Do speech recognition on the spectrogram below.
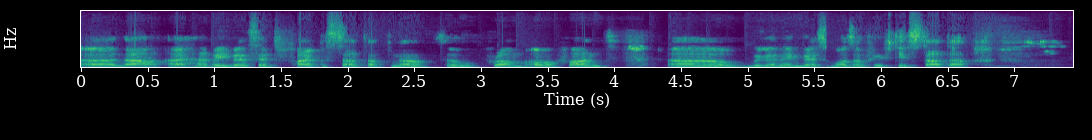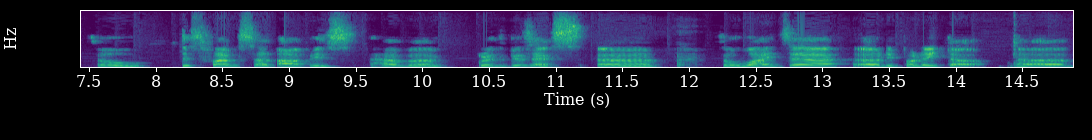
uh, now I have invested five startups now. So from our fund, uh, we're gonna invest more than 50 startups. So this five startup is have a great business. Uh, so one is a, a Lipa Later. Uh,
